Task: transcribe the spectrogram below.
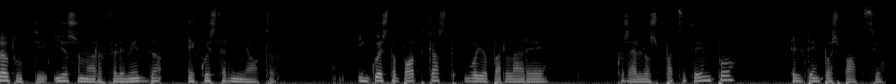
Ciao a tutti, io sono Raffaele Medda e questo è l'ignoto. In questo podcast voglio parlare cos'è lo spazio-tempo e il tempo e spazio.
